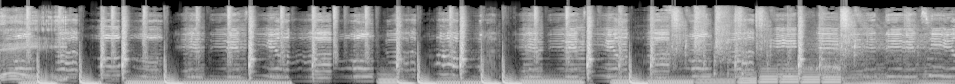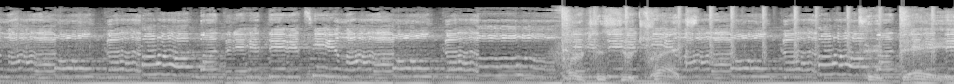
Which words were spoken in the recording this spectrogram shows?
day. Purchase your tracks today.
